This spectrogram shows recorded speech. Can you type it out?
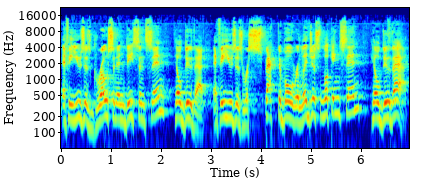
If he uses gross and indecent sin, he'll do that. If he uses respectable religious looking sin, he'll do that.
